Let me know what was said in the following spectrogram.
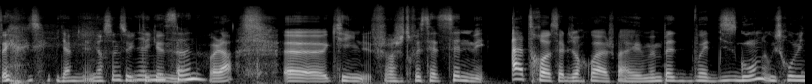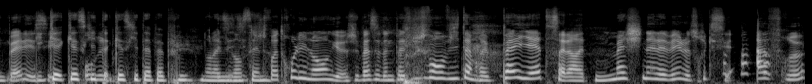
Liam Neeson, celui de Liam Taken, voilà. Euh, qui est une, enfin, j'ai trouvé cette scène mais atroce. Elle dure quoi Je sais pas, même pas ouais, 10 secondes où il se roule une pelle et Qu'est-ce qui t'a- horrible. qu'est-ce qui t'a pas plu dans la mise en scène Je vois trop les langues. Je sais pas, ça donne pas du tout envie. T'aimerais pas y être. Ça a l'air d'être une machine à laver. Le truc, c'est affreux.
